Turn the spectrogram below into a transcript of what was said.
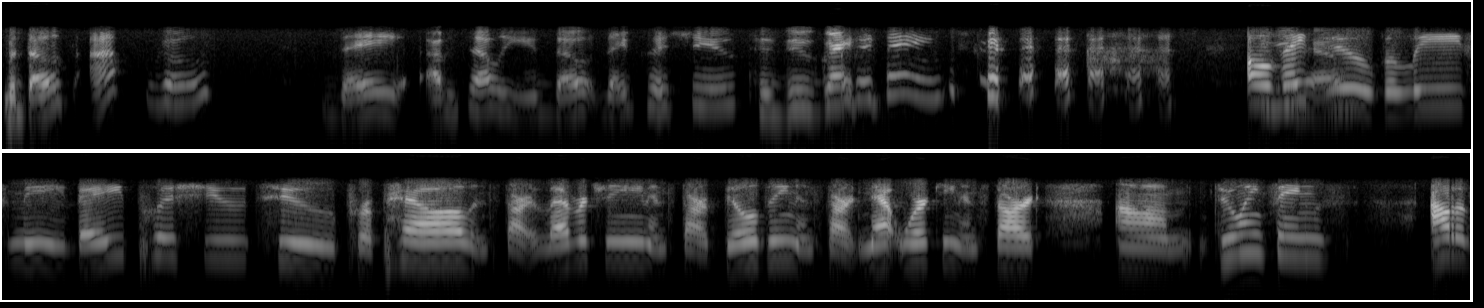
But those obstacles they I'm telling you, though they push you to do greater things. oh, you they know. do. Believe me, they push you to propel and start leveraging and start building and start networking and start um, doing things out of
